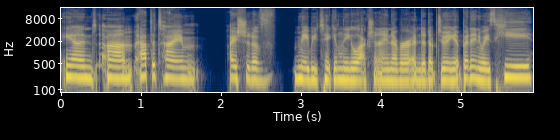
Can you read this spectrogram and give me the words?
And um, at the time, I should have maybe taken legal action. I never ended up doing it. But, anyways, he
